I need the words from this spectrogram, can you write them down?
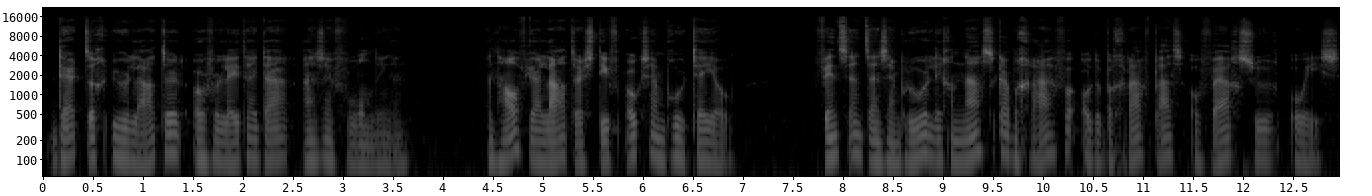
Dertig uur later overleed hij daar aan zijn verwondingen. Een half jaar later stierf ook zijn broer Theo. Vincent en zijn broer liggen naast elkaar begraven op de begraafplaats Auvers-sur-Oise.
